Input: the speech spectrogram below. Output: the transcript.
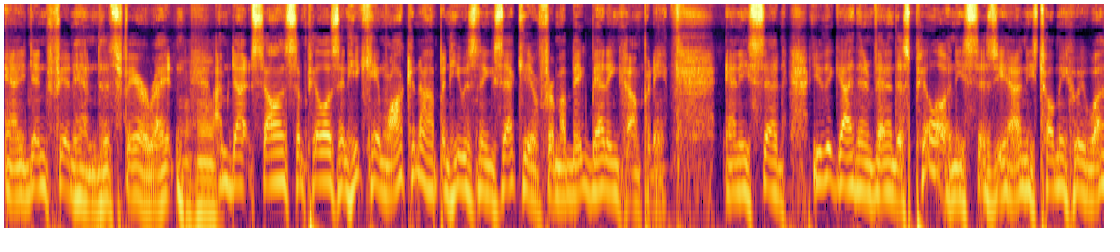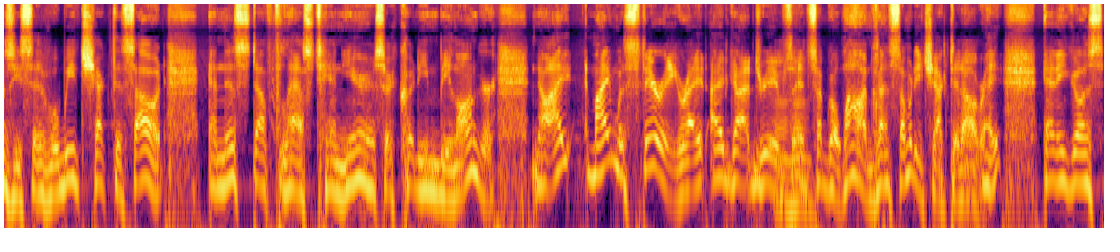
and he didn't fit in this fair, right? And I'm done selling some pillows, and he came walking up, and he was an executive from a big bedding company, and he said, "You the guy that invented this pillow?" And he says, "Yeah." And he told me who he was. He said, "Well, we checked this out, and this stuff lasts ten years, or it could even be longer." Now, I mine was theory, right? I'd got dreams, mm-hmm. and so I'm go, "Wow, I'm glad somebody checked it out, mm-hmm. right?" And he goes,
